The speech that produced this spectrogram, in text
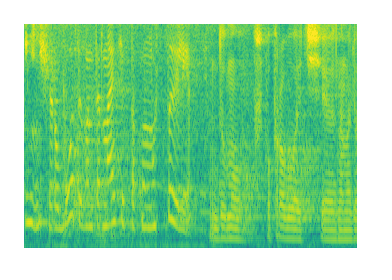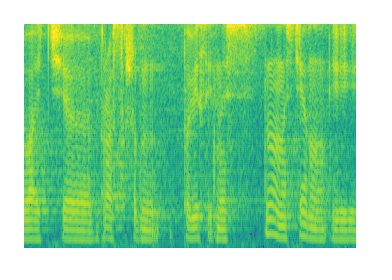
інші роботи в інтернеті в такому стилі. Думав спробувати е, намалювати просто, щоб повісити на, ну, на стіну і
